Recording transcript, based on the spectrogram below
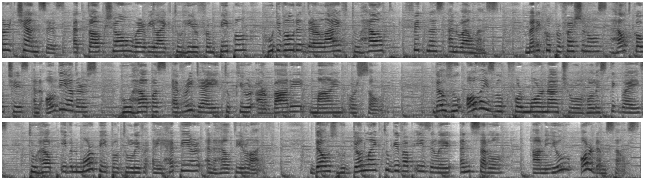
Chances, a talk show where we like to hear from people who devoted their life to health, fitness, and wellness. Medical professionals, health coaches, and all the others who help us every day to cure our body, mind, or soul. Those who always look for more natural, holistic ways to help even more people to live a happier and healthier life. Those who don't like to give up easily and settle on you or themselves.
